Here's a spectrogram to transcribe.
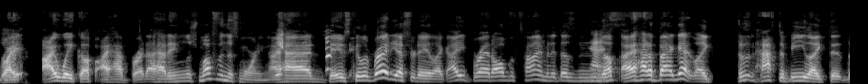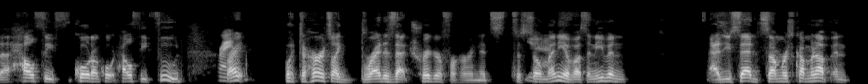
Right. Yeah. I wake up, I have bread. I had an English muffin this morning. I had Dave's Killer Bread yesterday. Like I eat bread all the time and it does yes. nothing. I had a baguette. Like doesn't have to be like the, the healthy quote unquote healthy food. Right. right? But to her, it's like bread is that trigger for her. And it's to so yeah. many of us. And even as you said, summer's coming up and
